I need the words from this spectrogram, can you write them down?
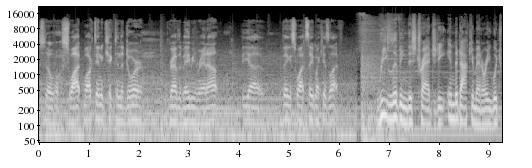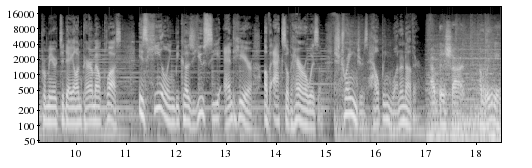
So SWAT walked in and kicked in the door, grabbed the baby, and ran out. The uh, Vegas SWAT saved my kid's life. Reliving this tragedy in the documentary, which premiered today on Paramount Plus, is healing because you see and hear of acts of heroism, strangers helping one another. I've been shot. I'm bleeding.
